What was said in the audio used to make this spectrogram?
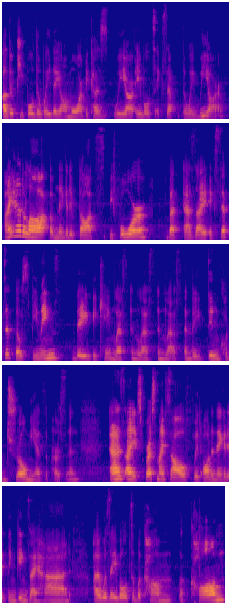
other people the way they are more because we are able to accept the way we are. I had a lot of negative thoughts before but as I accepted those feelings, they became less and less and less, and they didn't control me as a person. As I expressed myself with all the negative thinkings I had, I was able to become a calm,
